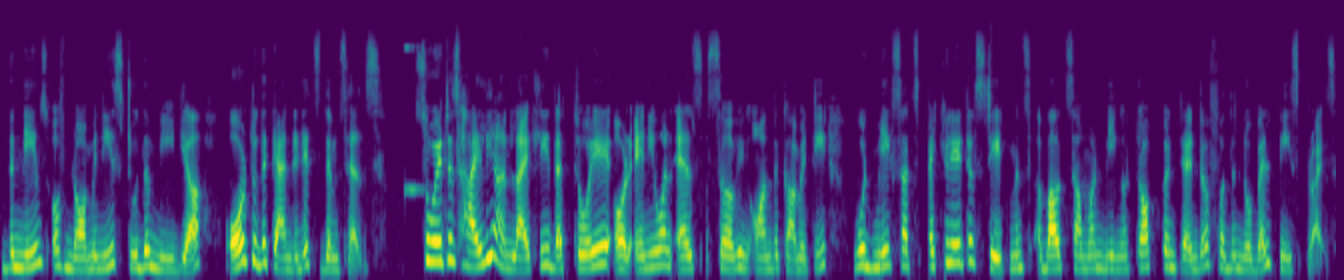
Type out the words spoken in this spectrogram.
the names of nominees to the media or to the candidates themselves. So it is highly unlikely that Toje or anyone else serving on the committee would make such speculative statements about someone being a top contender for the Nobel Peace Prize.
